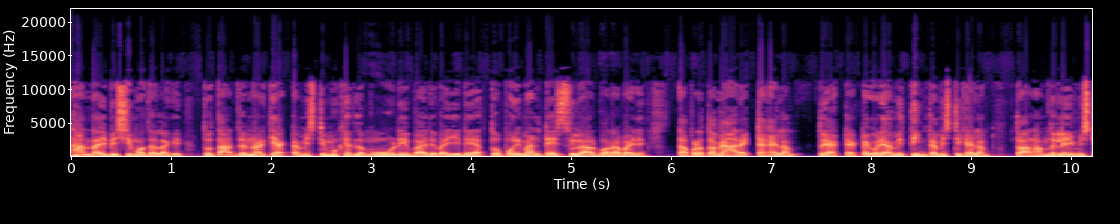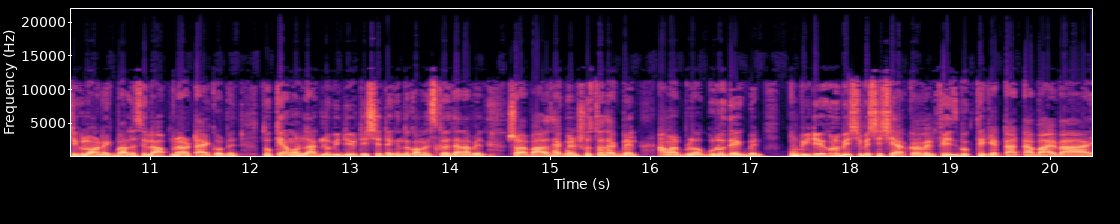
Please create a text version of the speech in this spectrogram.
ঠান্ডায় বেশি মজা লাগে। তো তার জন্য আর কি একটা মিষ্টি মুখে দিলাম। ওরে বাইরে ভাই, এটা এত পরিমাণ টেস্ট ছিল আর বড়া বাইরে। তারপরে তো আমি আরেকটা খাইলাম। তো একটা একটা করে আমি তিনটা মিষ্টি খাইলাম। তো আলহামদুলিল্লাহ, এই মিষ্টিগুলো অনেক ভালো ছিল, আপনারাও ট্রাই করবেন। তো কেমন লাগল ভিডিওটি সেটা কিন্তু কমেন্টস করে জানাবেন। সবাই ভালো থাকবেন, সুস্থ থাকবেন, আমার ব্লগগুলো দেখবেন। ভিডিওগুলো বেশি বেশি শেয়ার করবেন ফেসবুক থেকে। টাটা বাই বাই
